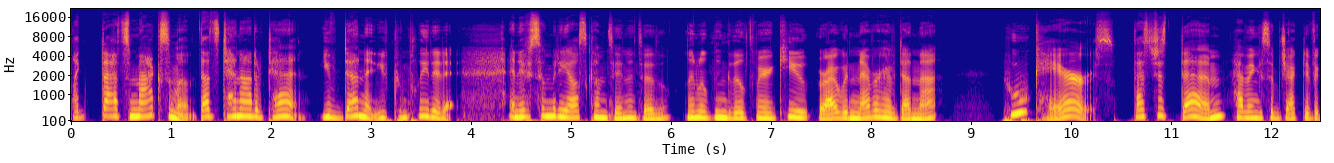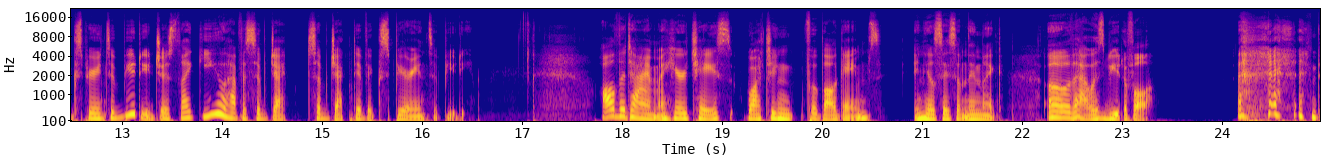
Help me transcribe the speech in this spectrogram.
like that's maximum. That's 10 out of 10. You've done it. You've completed it. And if somebody else comes in and says, I don't think that's very cute, or I would never have done that, who cares? That's just them having a subjective experience of beauty, just like you have a subject, subjective experience of beauty. All the time, I hear Chase watching football games, and he'll say something like, Oh, that was beautiful. and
